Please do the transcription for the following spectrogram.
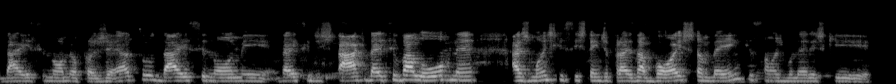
dar esse nome ao projeto, dar esse nome, dar esse destaque, dar esse valor, né? As mães que se estende para as avós também, que são as mulheres que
